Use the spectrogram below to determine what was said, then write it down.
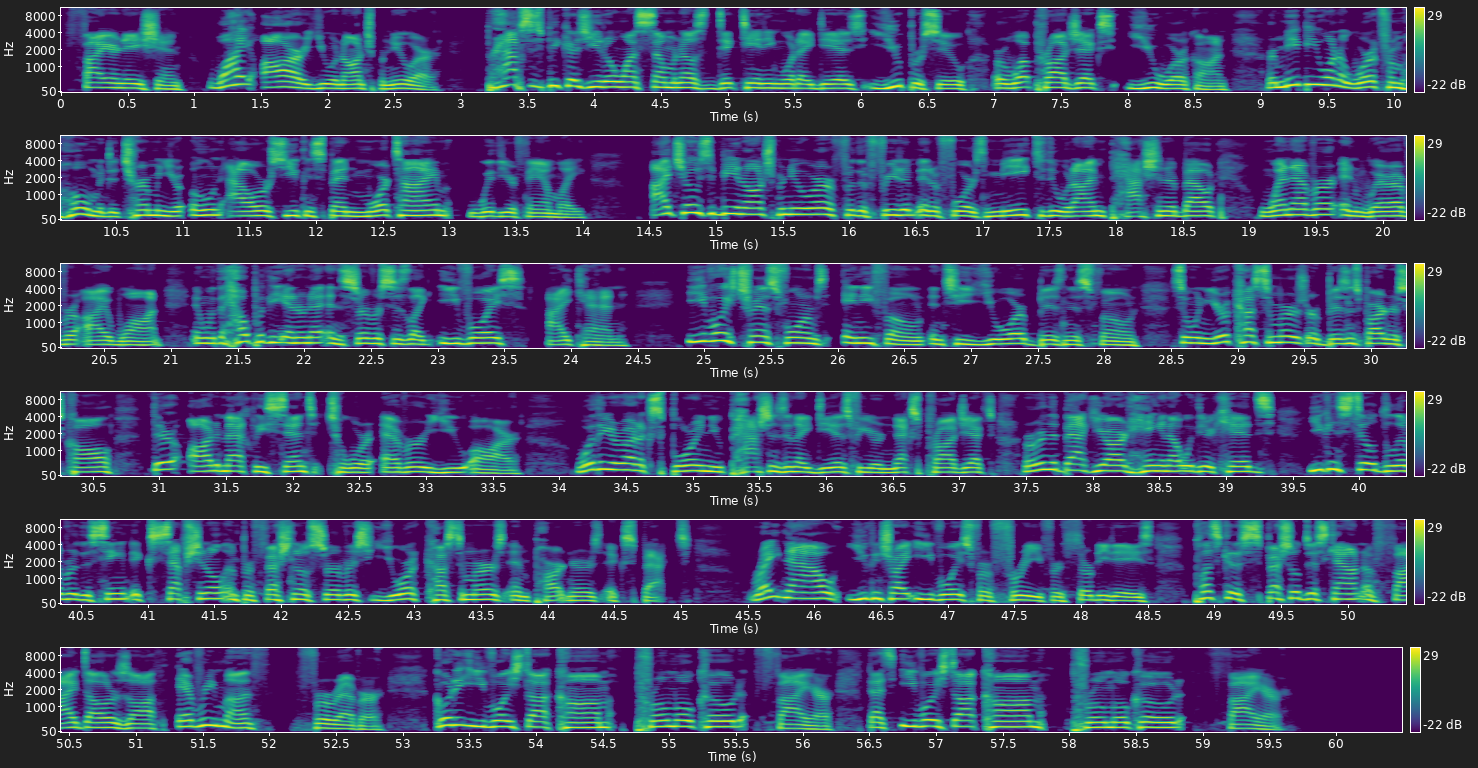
Fire Nation, why are you an entrepreneur? Perhaps it's because you don't want someone else dictating what ideas you pursue or what projects you work on. Or maybe you want to work from home and determine your own hours so you can spend more time with your family. I chose to be an entrepreneur for the freedom it affords me to do what I'm passionate about whenever and wherever I want. And with the help of the internet and services like eVoice, I can. eVoice transforms any phone into your business phone. So when your customers or business partners call, they're automatically sent to wherever you are. Whether you're out exploring new passions and ideas for your next project or in the backyard hanging out with your kids, you can still deliver the same exceptional and professional service your customers and partners expect. Right now, you can try eVoice for free for 30 days, plus get a special discount of $5 off every month forever. Go to evoice.com, promo code FIRE. That's evoice.com, promo code FIRE.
